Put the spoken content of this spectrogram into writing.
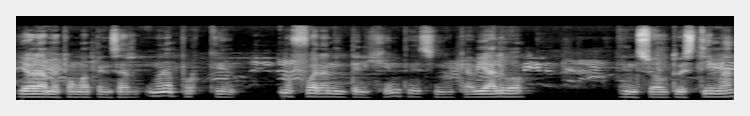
Y ahora me pongo a pensar, no era porque no fueran inteligentes, sino que había algo en su autoestima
